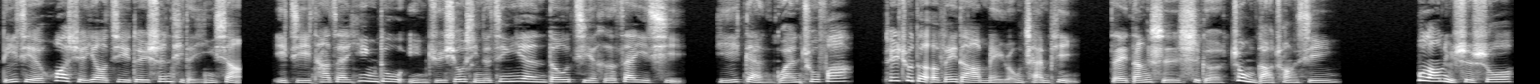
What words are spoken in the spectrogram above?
理解化学药剂对身体的影响，以及他在印度隐居修行的经验，都结合在一起，以感官出发推出的 Aveda 美容产品，在当时是个重大创新。布朗女士说，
